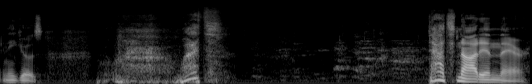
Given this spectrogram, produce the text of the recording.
And he goes, What? That's not in there.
